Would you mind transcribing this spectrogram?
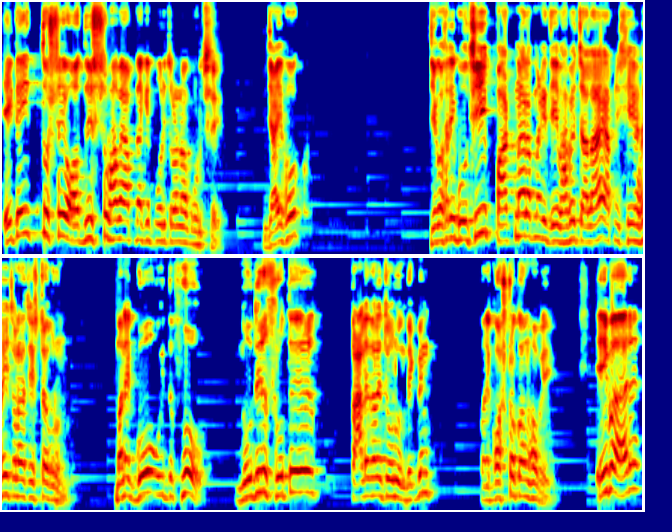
এটাই তো সে অদৃশ্যভাবে আপনাকে পরিচালনা করছে। যাই হোক, যে কথাটি বলছি পার্টনার আপনাকে যেভাবে চালায়, আপনি সেভাবেই চলার চেষ্টা করুন। মানে গো উইথ দ্য ফ্লো নদীর স্রোতের তালে তালে চলুন, দেখবেন মানে কষ্ট কম হবে। এইবার,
